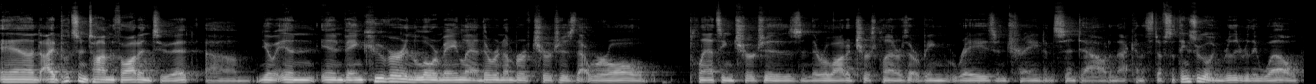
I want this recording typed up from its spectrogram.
and I put some time and thought into it. Um, you know, in in Vancouver in the Lower Mainland, there were a number of churches that were all planting churches, and there were a lot of church planters that were being raised and trained and sent out and that kind of stuff. So things were going really, really well.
